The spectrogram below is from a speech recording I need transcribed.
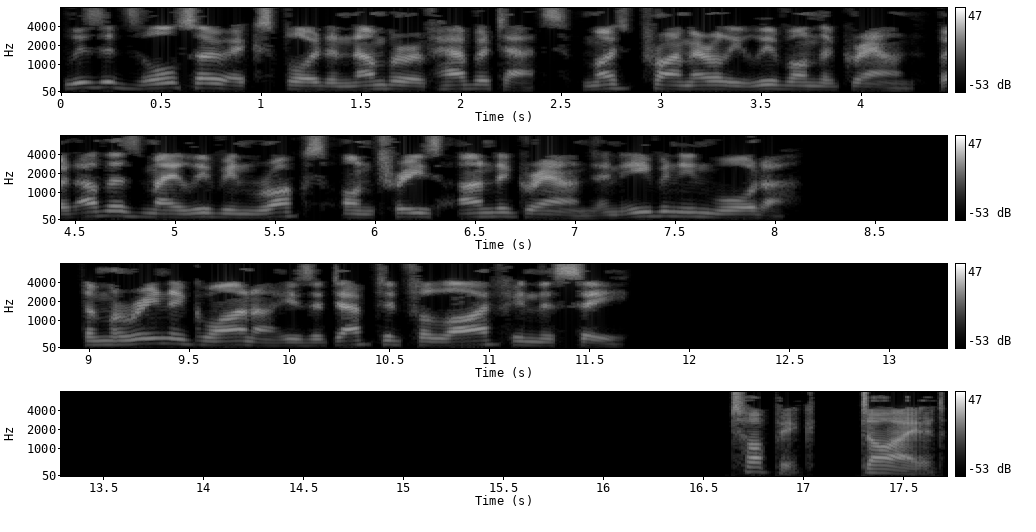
Lizards also exploit a number of habitats, most primarily live on the ground, but others may live in rocks, on trees, underground and even in water. The marine iguana is adapted for life in the sea. Topic: Diet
